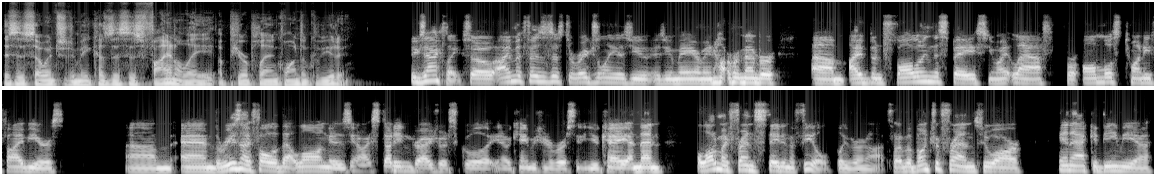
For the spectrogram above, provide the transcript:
This is so interesting to me because this is finally a pure play on quantum computing. Exactly. So I'm a physicist originally, as you as you may or may not remember. Um, I've been following the space. You might laugh for almost 25 years. Um, and the reason I followed that long is, you know, I studied in graduate school at, you know, Cambridge University in the UK, and then a lot of my friends stayed in the field, believe it or not. So I have a bunch of friends who are in academia,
